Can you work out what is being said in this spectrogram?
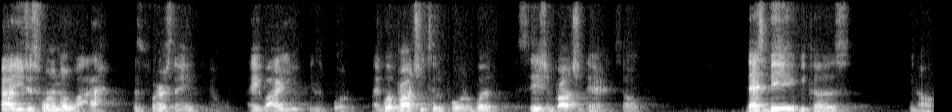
Uh, you just want to know why. That's the first thing. Hey, why are you in the portal? Like, what brought you to the portal? What decision brought you there? So that's big because, you know,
